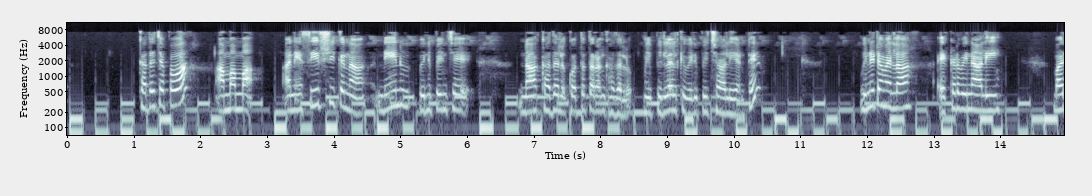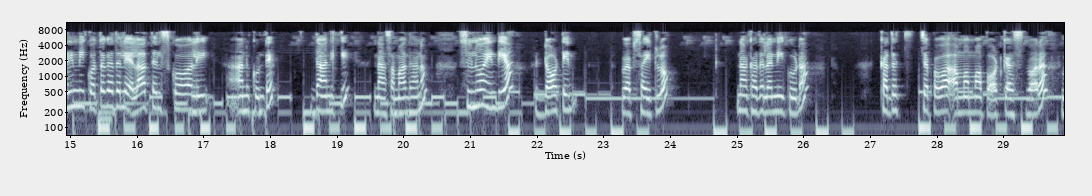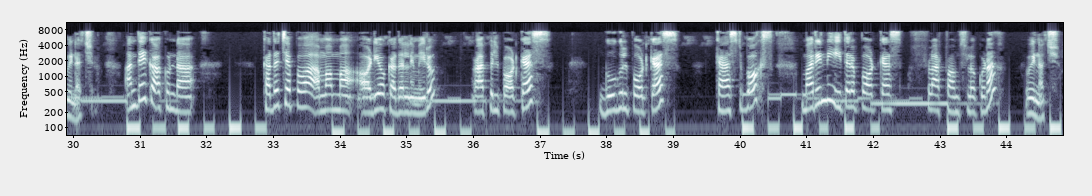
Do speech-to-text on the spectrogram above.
కథ చెప్పవా? అమ్మమ్మ అనే శీర్షికన నేను వినిపించే నా కథలు కొత్త తరం కథలు మీ పిల్లలకి వినిపించాలి అంటే వినటం ఎలా? ఎక్కడ వినాలి? మరిన్ని కొత్త కథలు ఎలా తెలుసుకోవాలి అనుకుంటే దానికి నా సమాధానం సునో ఇండియా డాట్ ఇన్ వెబ్సైట్లో నా కథలన్నీ కూడా కథ చెప్పవా అమ్మమ్మ పాడ్కాస్ట్ ద్వారా వినొచ్చు. అంతేకాకుండా కథ చెప్పవా అమ్మమ్మ ఆడియో కథల్ని మీరు Apple podcast Google podcast Castbox మరిన్ని ఇతర పాడ్కాస్ట్ ప్లాట్ఫామ్స్లో కూడా వినొచ్చు.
